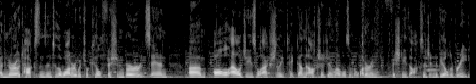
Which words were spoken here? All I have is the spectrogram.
uh, neurotoxins into the water, which will kill fish and birds. And um, all algae will actually take down the oxygen levels in the water, and fish need the oxygen to be able to breathe.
